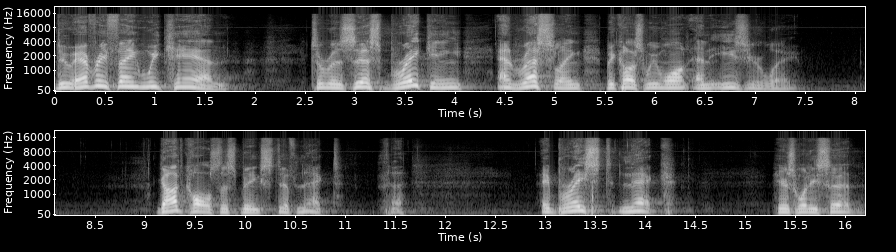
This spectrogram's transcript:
do everything we can to resist breaking and wrestling because we want an easier way. God calls this being stiff necked, a braced neck. Here's what he said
